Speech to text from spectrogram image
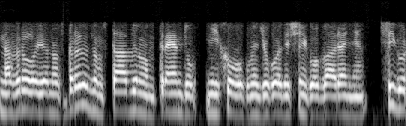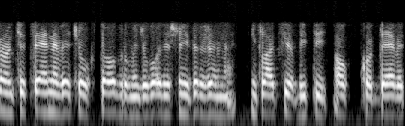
na vrlo jednom brzom stabilnom trendu njihovog međugodišnjeg obaranja. Sigurno će cene već u oktobru međugodišnje državne inflacija biti oko 9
